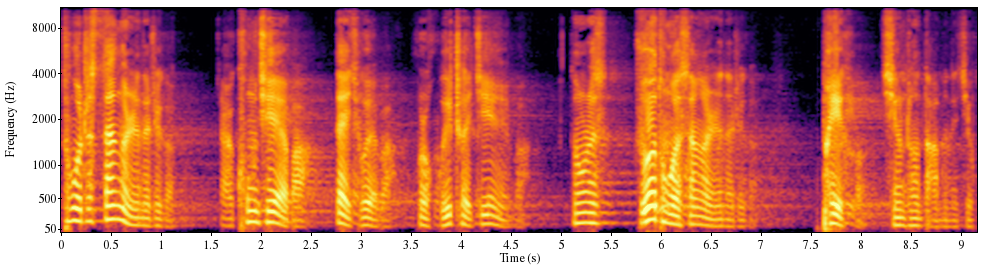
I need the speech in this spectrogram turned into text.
通过这三个人的这个啊空切也罢、带球也罢，或者回撤接应也罢，都是主要通过三个人的这个。配合形成打门的机会。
